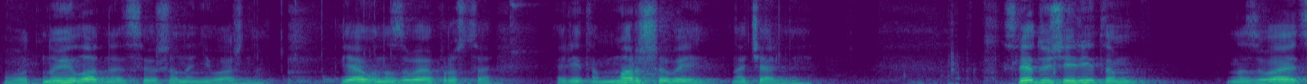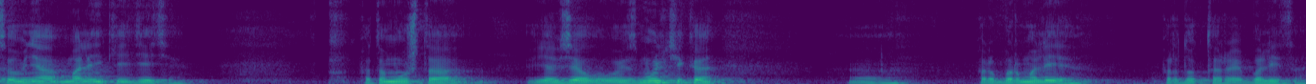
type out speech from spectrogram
Вот. Ну и ладно, это совершенно не важно. Я его называю просто ритм маршевый, начальный. Следующий ритм называется у меня «Маленькие дети», потому что я взял его из мультика э, про Бармалея, про доктора Айболита.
